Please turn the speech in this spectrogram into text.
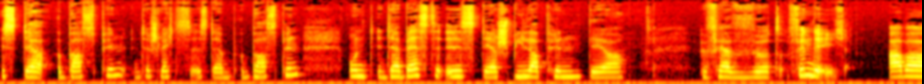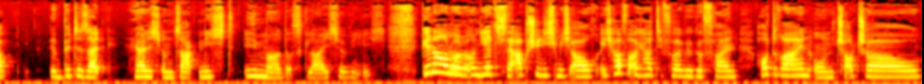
ist der Basspin. Der schlechteste ist der Basspin. Und der beste ist der Spielerpin, der verwirrt, finde ich. Aber bitte seid herrlich und sagt nicht immer das gleiche wie ich. Genau, Leute, und jetzt verabschiede ich mich auch. Ich hoffe, euch hat die Folge gefallen. Haut rein und ciao, ciao.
